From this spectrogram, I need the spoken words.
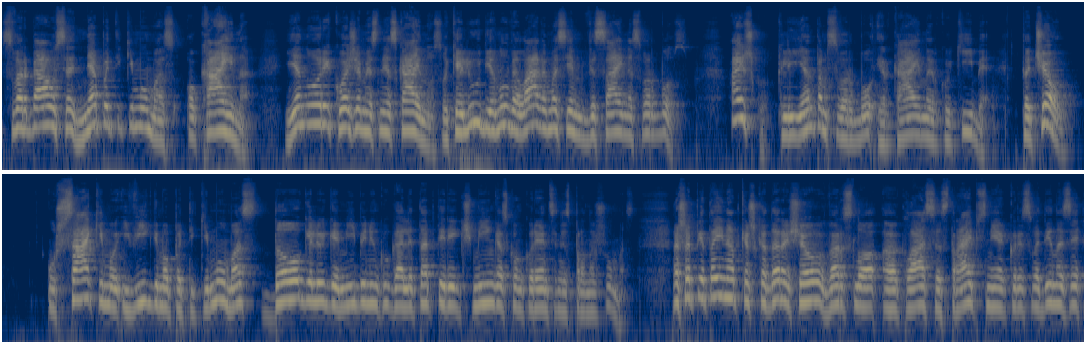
svarbiausia ne patikimumas, o kaina. Jie nori kuo žemesnės kainos, o kelių dienų vėlavimas jiems visai nesvarbus. Aišku, klientams svarbu ir kaina, ir kokybė. Tačiau užsakymo įvykdymo patikimumas daugeliu gamybininkų gali tapti reikšmingas konkurencinis pranašumas. Aš apie tai net kažkada rašiau verslo klasės straipsnėje, kuris vadinasi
